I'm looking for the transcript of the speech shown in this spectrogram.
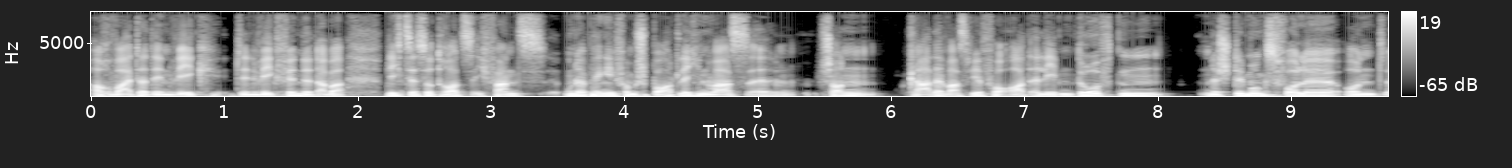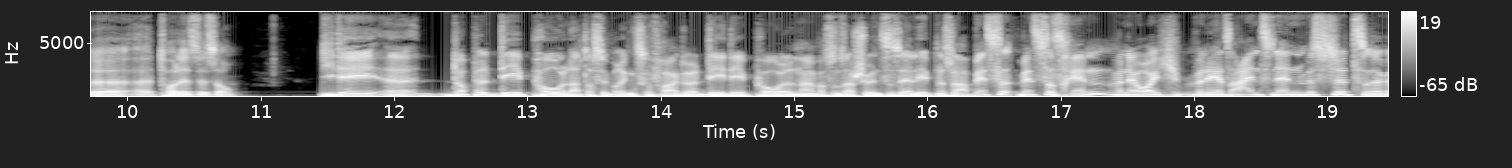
auch weiter den Weg, den Weg findet. Aber nichtsdestotrotz, ich fand es unabhängig vom Sportlichen war es äh, schon gerade, was wir vor Ort erleben durften, eine stimmungsvolle und äh, äh tolle Saison. DJ äh, Doppel D Pole hat das übrigens gefragt oder DD Pole, ne, was unser schönstes Erlebnis war. Beste, bestes Rennen, wenn ihr euch, wenn ihr jetzt eins nennen müsstet, äh,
